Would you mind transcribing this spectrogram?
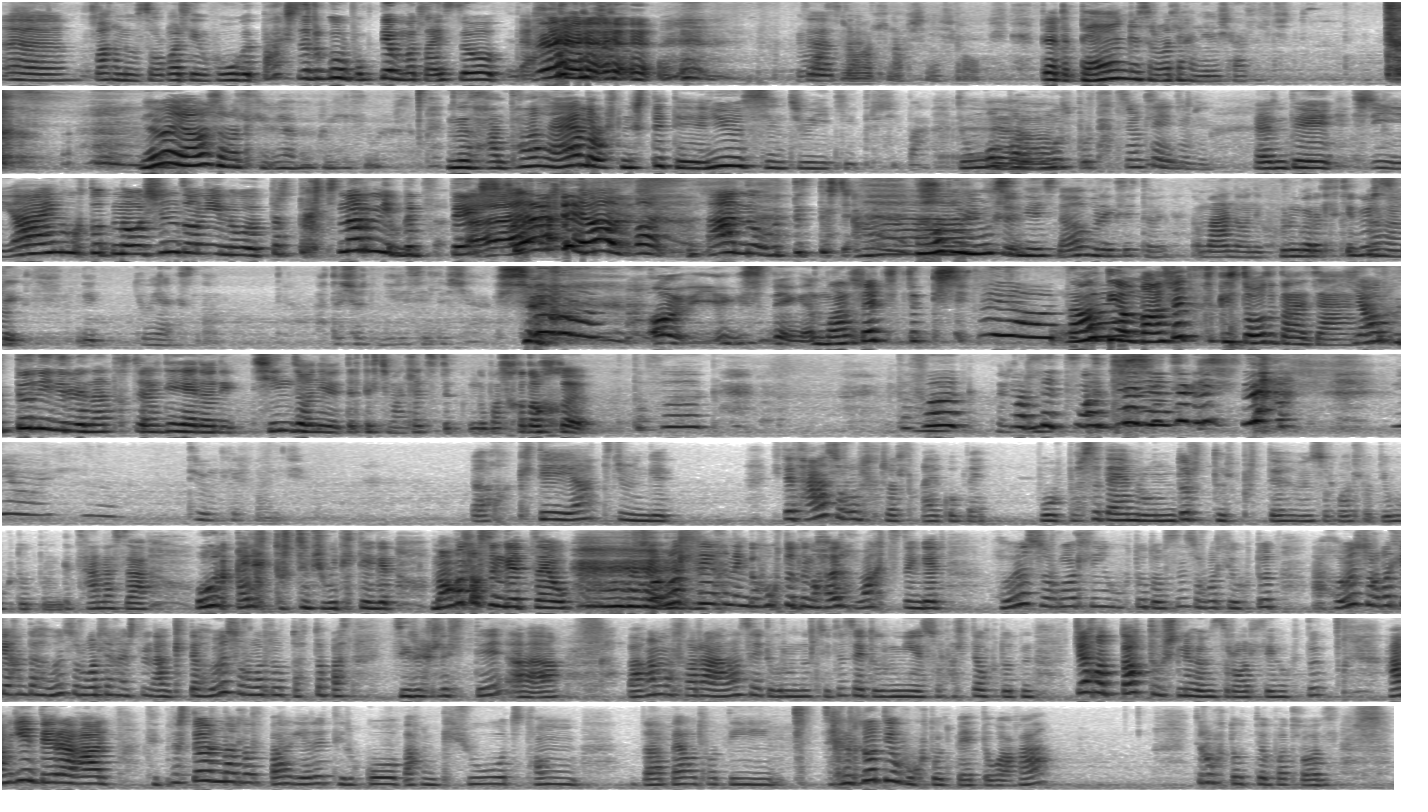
Аа баг нэг сургуулийн хүүгээд багш зэрэггүй бүгдээ мол За сургууль нь авшин шүү. Би одоо байнгын сургуулийнхаа нэрийг шаалж Нэмээ ямар сургууль хэрэг яа би юм. Нэг хан танах амар урт нэртэй те. New Century Leadership ба. Тэнгуй баг хүмүүс бүр татсанчлаа юм шиг. Харин тий аа энэ хүүхдүүд нөгөө шин зууны нөгөө өдөртөгч нар нь бидтэй гэж. Тий яа ба. Аа нөгөө өдөртөгч Аа бүр юу гэсэн гэсэн аа бүр exit байна. Маа нөгөө нэг хөрөнгө оруулагч юм шүү дээ. Ингээд юу яа гэсэн. Одоо шууд нэрээс илүү шаа. Оо гэсэн малацдаг гэж. Наа тийм малацдаг гэж дуудаад байгаа за. Ямар хөдөөний нэр вэ наадах чинь. Тэгээд нөгөө нэг шин зууны өдөртөгч малацдаг ингээ болох байгаа байхгүй юу? The fuck. The fuck. Малацдаг. Тэр үнэхээр фан гэж. Яах. Гэтэ яат ч юм ингээд. Гэтэ танаа сургуульч бол гайгүй байна. Бүр бусад амар өндөр төлбөртэй хувийн сургуулиудын хүүхдүүд бүр ингээд цаанаасаа өөр гариг төрсөн юм шиг үдэгтэй ингээд Монгол ус ингээд заяа сургуулийнх нь ингээд хүүхдүүд ингээд хоёр хуваагдсан ингээд хувийн сургуулийн хүүхдүүд улсын сургуулийн хүүхдүүд хувийн сургуулийнхантай хувийн сургуулийн харьцан агилтай хувийн сургуулиуд дотор бас зэрэглэлтэй. А бага нь болохоор 10 сая төгрөгнөөс хэдэн сая төгрөгийн сургалтын хүүхдүүд нь жоохон дот төвшний хувийн сургуулийн хүүхдүүд. Хамгийн дээр байгаа тэд нартай нь бол баг яриад тэргүй бахан гişүүд том одоо байгууллагуудын захирлуудын хүүхдүүд байдаг байгаа. Тэр хүүхдүүдтэй бодлол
